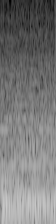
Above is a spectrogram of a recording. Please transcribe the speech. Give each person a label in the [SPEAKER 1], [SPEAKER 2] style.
[SPEAKER 1] Bye.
